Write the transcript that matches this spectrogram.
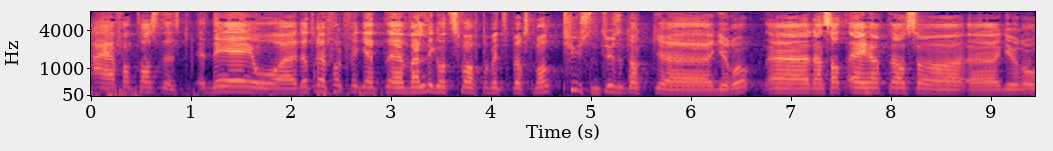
Nei, fantastisk. Det, jo, det tror jeg folk fikk et uh, veldig godt svar på mitt spørsmål. Tusen, tusen takk, uh, Guro. Uh, den satt. Jeg hørte altså Guro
